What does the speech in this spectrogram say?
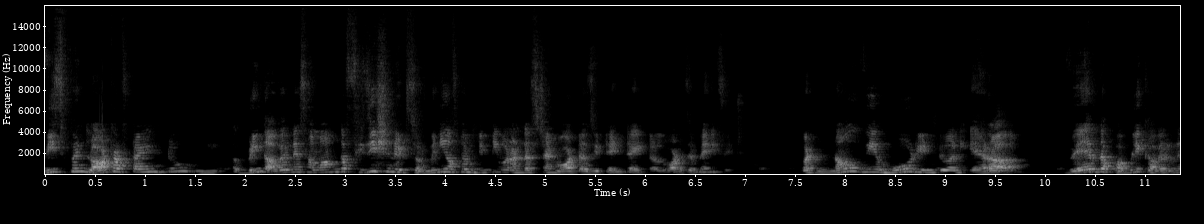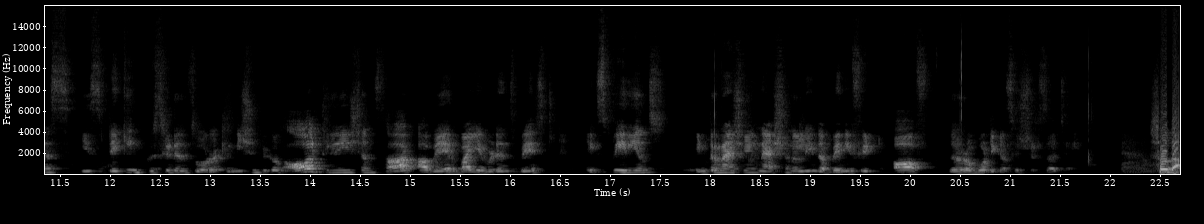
we spent lot of time to mm, bring awareness among the physician itself. Many of them didn't even understand what does it entitle what is the benefit. But now we have moved into an era where the public awareness is taking precedence over the clinician because all clinicians are aware by evidence-based experience internationally nationally the benefit of the robotic assisted surgery. So the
